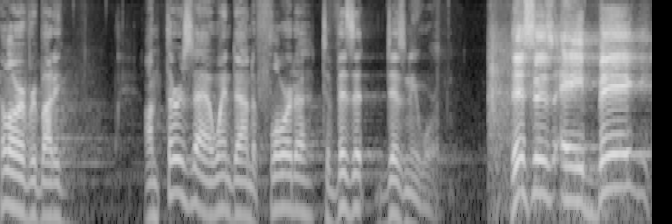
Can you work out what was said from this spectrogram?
Hello, everybody. On Thursday, I went down to Florida to visit Disney World. This is a big.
